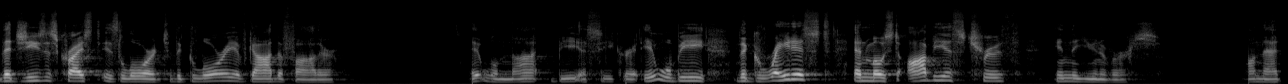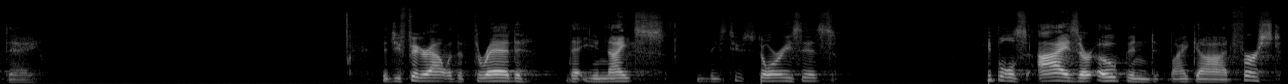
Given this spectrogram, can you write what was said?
that Jesus Christ is Lord to the glory of God the Father. It will not be a secret. It will be the greatest and most obvious truth in the universe on that day. Did you figure out what the thread that unites these two stories is? People's eyes are opened by God. First,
